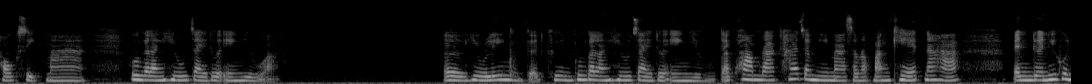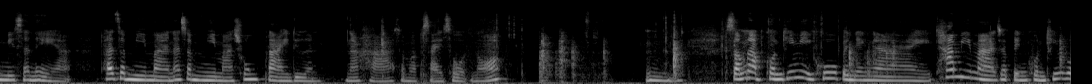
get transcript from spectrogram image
ท็อกซิกมา คุณกำลังฮิวใจตัวเองอยู่อะเออฮิลลิ่งเกิดขึ้นคุณกำลังฮิวใจตัวเองอยู่ แต่ความรักถ้าจะมีมาสำหรับบางเคสนะคะ เป็นเดือนที่คุณมีเสน่ห์ถ้าจะมีมาน่าจะมีมาช่วงปลายเดือนนะคะสำหรับสายโสดเนาะ สำหรับคนที่มีคู่เป็นยังไง ถ้ามีมาจะเป็นคนที่โร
